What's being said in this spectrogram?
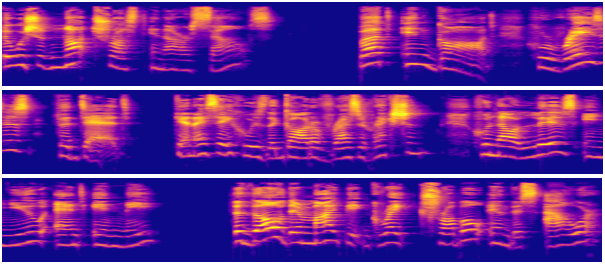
that we should not trust in ourselves, but in God who raises the dead. Can I say who is the God of resurrection, who now lives in you and in me? That though there might be great trouble in this hour,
